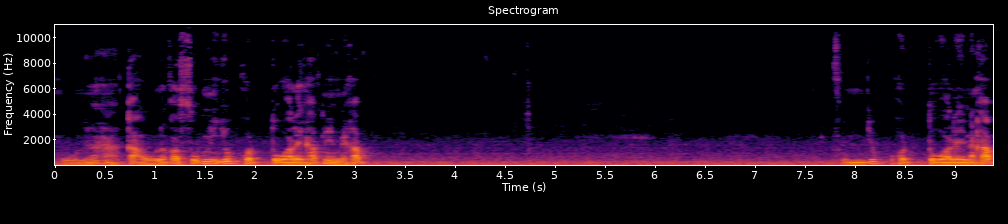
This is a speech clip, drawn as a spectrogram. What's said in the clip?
โอ้หเนื้อหาเก่าแล้วก็ซุ้มนี่ยุบหดตัวเลยครับเห็นไหมครับ ซุ้มยุบหดตัวเลยนะครับ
